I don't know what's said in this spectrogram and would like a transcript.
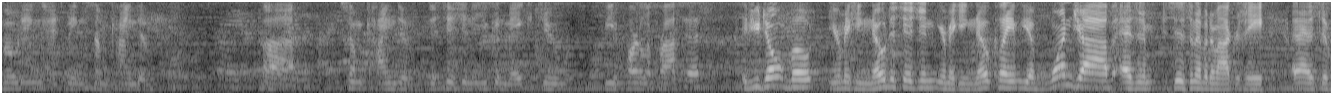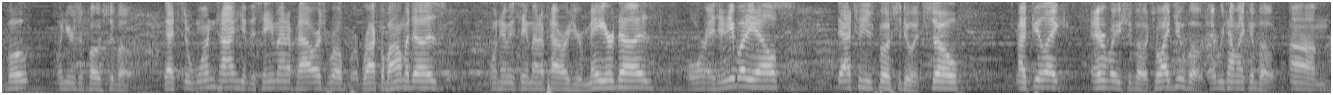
voting as being some kind of uh, some kind of decision that you can make to be a part of the process. If you don't vote, you're making no decision. You're making no claim. You have one job as a citizen of a democracy, and that is to vote when you're supposed to vote. That's the one time you have the same amount of powers where Barack Obama does, when you have the same amount of powers your mayor does, or as anybody else. That's when you're supposed to do it. So, I feel like everybody should vote. So I do vote every time I can vote. Um,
